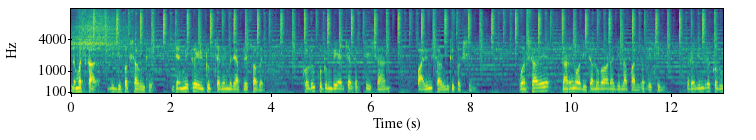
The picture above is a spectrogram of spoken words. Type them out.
नमस्कार मी दीपक साळुंखे. जनमित्र यूट्यूब चॅनलमध्ये आपले स्वागत. कडू कुटुंबियांच्या घरचे शान पाळीव साळुंकी पक्षी. वर्षाळे नारणवाडी तालुकावाडा जिल्हा पालघर येथील रवींद्र कडू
